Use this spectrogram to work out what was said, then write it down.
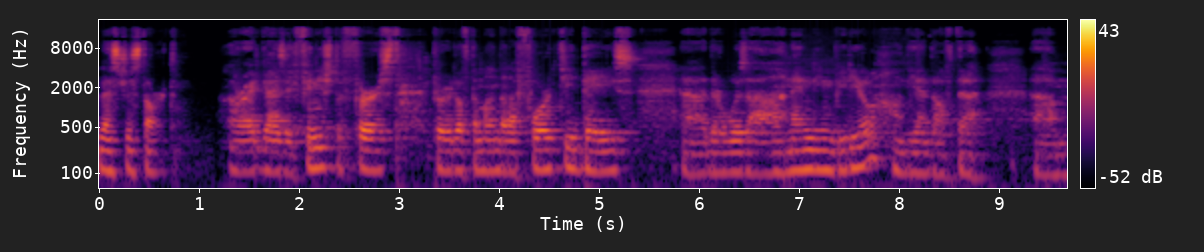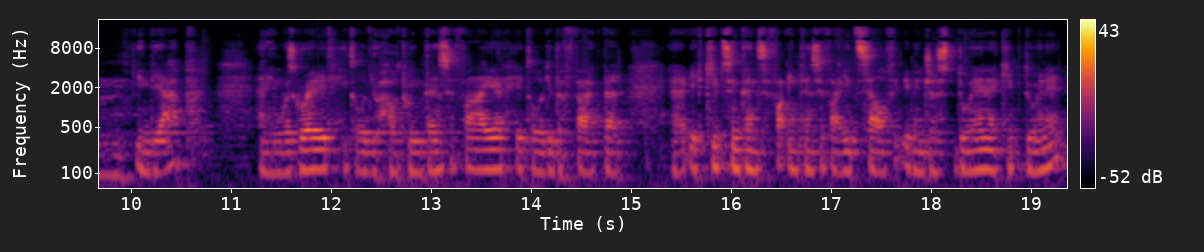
let's just start. All right, guys, I finished the first period of the mandala 40 days. Uh, there was an ending video on the end of the um, in the app and it was great. He told you how to intensify it. He told you the fact that uh, it keeps intensify intensify itself, even just doing it. I keep doing it.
